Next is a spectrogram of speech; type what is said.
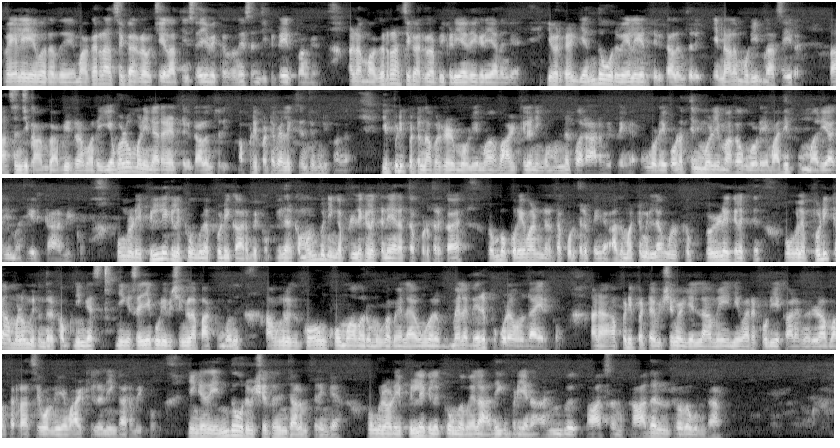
வேலையை வருது. மகராசிக்காரர்களை வச்சு எல்லாத்தையும் செய்ய வைக்கிறதே செஞ்சுக்கிட்டே இருப்பாங்க. ஆனால் மகராசிக்காரர்கள் அப்படி கிடையவே கிடையாதுங்க. இவர்கள் எந்த ஒரு வேலையை எடுத்துக்கிட்டாலும் சரி என்னால் முடியும் நான் செய்கிறேன் நான் செஞ்சு காமிப்பேன் அப்படின்ற மாதிரி எவ்வளோ மணி நேரம் எடுத்துக்கிட்டாலும் சரி அப்படிப்பட்ட வேலைக்கு செஞ்சு முடிப்பாங்க. இப்படிப்பட்ட நபர்கள் மூலியமா வாழ்க்கையில் நீங்கள் முன்னுக்கு வர ஆரம்பிப்பீங்க. உங்களுடைய குணத்தின் மூலியமாக உங்களுடைய மதிப்பும் மரியாதையும் அதிகரிக்க ஆரம்பிக்கும். உங்களுடைய பிள்ளைகளுக்கு உங்களை பிடிக்க ஆரம்பிக்கும். இதற்கு முன்பு நீங்கள் பிள்ளைகளுக்கு நேரத்தை கொடுத்துருக்க ரொம்ப குறைவான நேரத்தை கொடுத்துருப்பீங்க. அது மட்டும் இல்லை உங்களுக்கு பிள்ளைகளுக்கு உங்களை பிடிக்காமலும் இருந்திருக்கும். நீங்கள் நீங்கள் செய்யக்கூடிய விஷயங்களா பார்க்கும்போது அவங்களுக்கு கோவம் கோமா வரும் உங்கள் மேலே. உங்கள் மேலே வெறுப்பு கூட உண்டாயிருக்கும். ஆனா அப்படிப்பட்ட விஷயங்கள் எல்லாமே இனி வரக்கூடிய காலங்களில் மகர ராசிகளுடைய வாழ்க்கையில நீங்க ஆரம்பிக்கும். நீங்க எந்த ஒரு விஷயத்த செஞ்சாலும் சரிங்க. உங்களுடைய பிள்ளைகளுக்கு உங்க மேல அதிகப்படியான அன்பு பாசம் காதல்ன்றது உண்டாகும்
